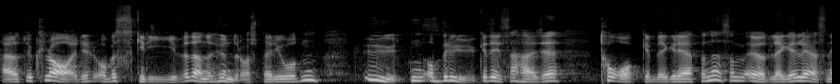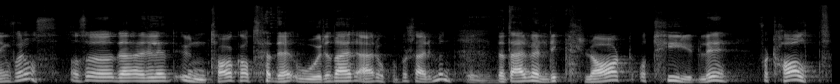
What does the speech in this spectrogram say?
er at du klarer å beskrive denne hundreårsperioden uten å bruke disse herre tåkebegrepene som ødelegger lesning for oss. Altså, det er et unntak at det ordet der er oppe på skjermen. Mm. Dette er veldig klart og tydelig fortalt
